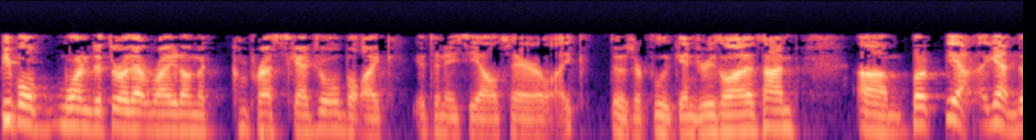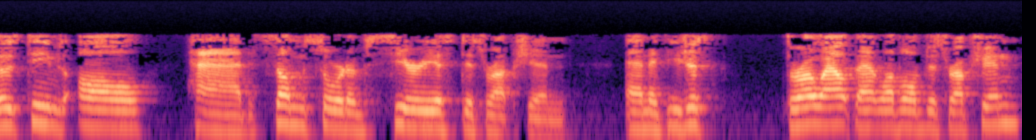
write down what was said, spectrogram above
people wanted to throw that right on the compressed schedule, but like it's an ACL tear, like those are fluke injuries a lot of the time. Um, but yeah, again, those teams all had some sort of serious disruption, and if you just throw out that level of disruption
